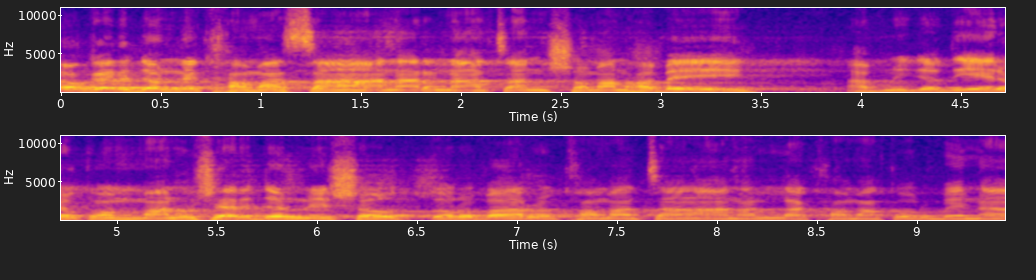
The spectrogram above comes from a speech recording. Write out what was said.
লোকের জন্য ক্ষমা চান আর না চান সমান হবে। আপনি যদি এরকম মানুষের জন্য সত্তর বার ক্ষমা চান, আল্লাহ ক্ষমা করবে না।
